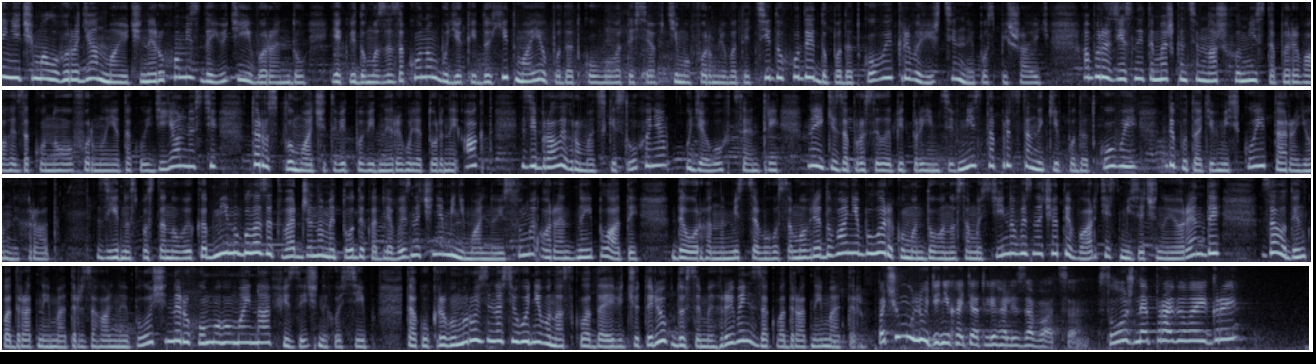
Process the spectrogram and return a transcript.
Нині чимало городян, маючи нерухомість, здають її в оренду. Як відомо за законом, будь-який дохід має оподатковуватися. Втім, оформлювати ці доходи до податкової криворіжці не поспішають. Аби роз'яснити мешканцям нашого міста переваги законного оформлення такої діяльності та розтлумачити відповідний регуляторний акт, зібрали громадські слухання у діалог-центрі, на які запросили підприємців міста, представників податкової, депутатів міської та районних рад. Згідно з постановою Кабміну була затверджена методика для визначення мінімальної суми орендної плати, де органам місцевого самоврядування було рекомендовано самостійно визначати вартість місячної оренди за один квадратний метр загальної площі нерухомого майна фізичних осіб. Так у Кривому Розі на сьогодні вона складає від 4 до 7 гривень за квадратний метр. Почему люди не хотят легализоваться? Сложные правила игры,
